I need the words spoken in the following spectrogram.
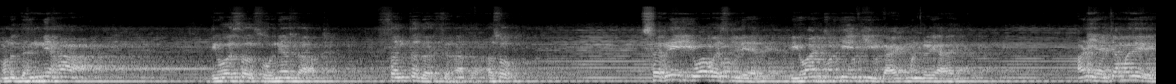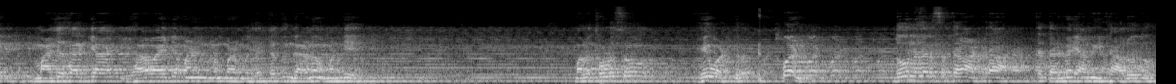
म्हणून धन्य हा दिवस सोन्याचा संत दर्शनाचा. असो. सगळी युवा बसलेली आहेत. युवांची जी जी गायक मंडळी आहेत आणि ह्याच्यामध्ये माझ्यासारख्या ह्या वयाच्या मान म्हणजे ह्याच्यातून गाणं म्हणजे मला थोडंसं हे वाटतं. पण दोन हजार सतरा अठराच्या दरम्यान आम्ही इथं आलो होतो.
